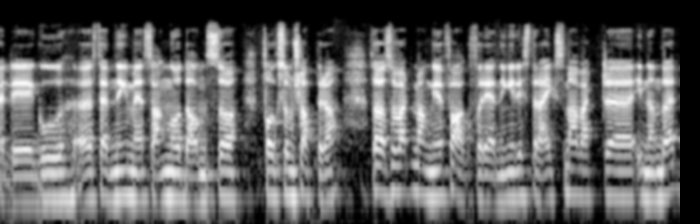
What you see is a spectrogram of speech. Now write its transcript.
veldig god stemning med sang og dans og folk som slapper av. Så det har også vært mange fagforeninger i streik som har vært innom der.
